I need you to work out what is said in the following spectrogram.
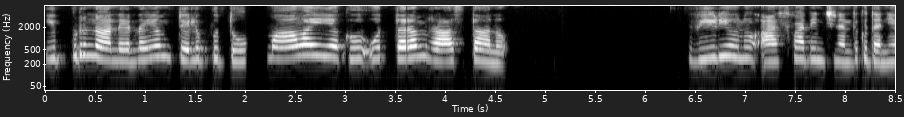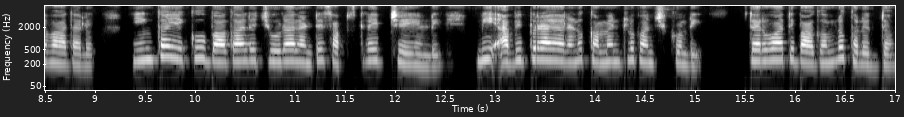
ఇప్పుడు నా నిర్ణయం తెలుపుతూ మావయ్యకు ఉత్తరం రాస్తాను. వీడియోను ఆస్వాదించినందుకు ధన్యవాదాలు. ఇంకా ఎక్కువ భాగాలు చూడాలంటే సబ్స్క్రైబ్ చేయండి. మీ అభిప్రాయాలను కమెంట్లో పంచుకోండి. తరువాతి భాగంలో కలుద్దాం.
